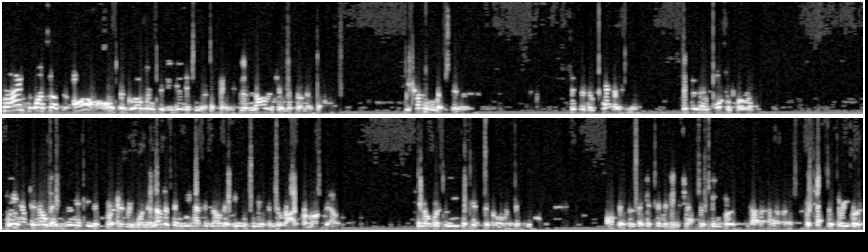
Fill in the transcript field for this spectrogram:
Christ wants us all to grow into the unity of the faith, the knowledge of the Son of God, becoming mature. This is imperative. This is important for us. We have to know that unity is for everyone. Another thing, we have to know that unity isn't derived from ourselves. You know, we're too egotistical in this Paul says in 2 Timothy chapter 2, verse, uh, or chapter 3, verse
